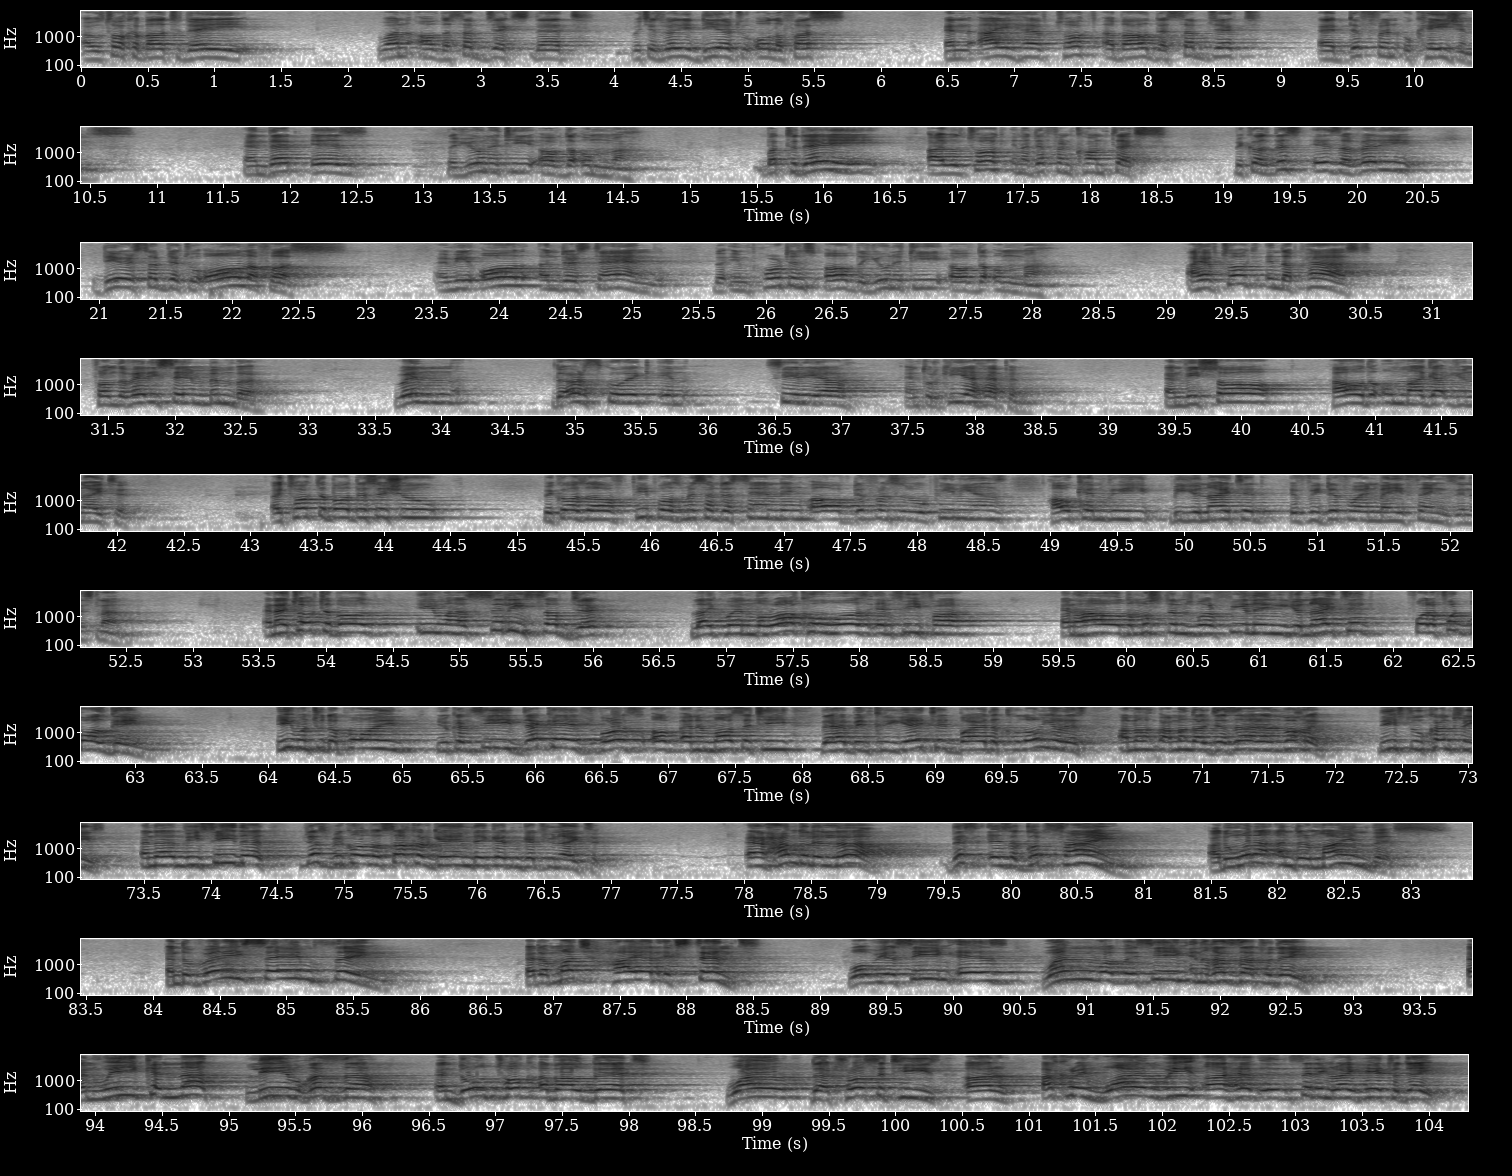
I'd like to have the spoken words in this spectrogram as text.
I will talk about today one of the subjects that which is very dear to all of us and I have talked about the subject at different occasions and that is the unity of the ummah but today I will talk in a different context because this is a very dear subject to all of us. And we all understand the importance of the unity of the Ummah. I have talked in the past from the very same minbar when the earthquake in Syria and Turkey happened. And we saw how the Ummah got united. I talked about this issue because of people's misunderstanding of differences of opinions. How can we be united if we differ in many things in Islam? And I talked about even a silly subject like when Morocco was in FIFA and how the Muslims were feeling united for a football game. Even to the point you can see decades worth of animosity that have been created by the colonialists among, among Aljazair and Maghreb, these two countries. And then we see that just because of a soccer game, they can get united. And Alhamdulillah, this is a good sign. I don't want to undermine this. And the very same thing, at a much higher extent, what we are seeing is when what we're seeing in Gaza today. And we cannot leave Gaza and don't talk about that while the atrocities are occurring, while we are have, uh, sitting right here today.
